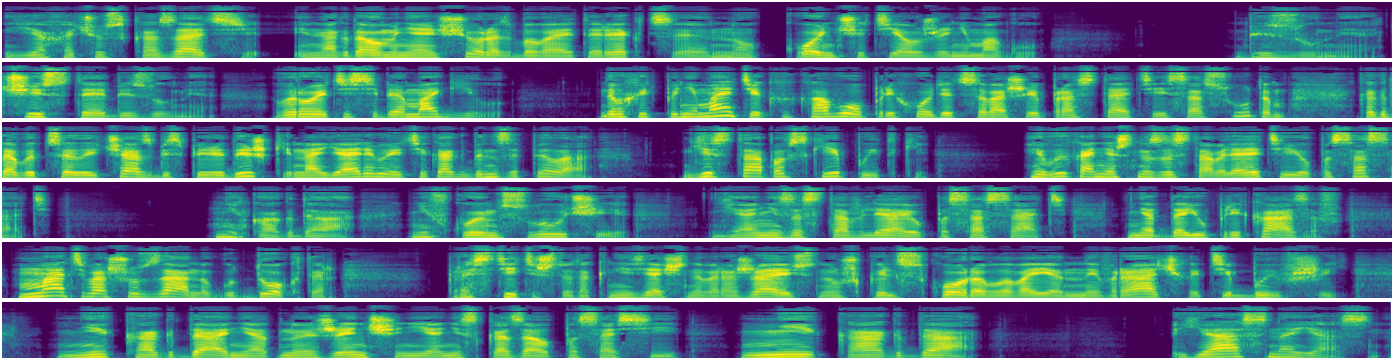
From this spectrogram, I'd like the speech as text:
Я хочу сказать, иногда у меня еще раз бывает эрекция, но кончить я уже не могу. Безумие, чистое безумие. Вы роете себе могилу. Да вы хоть понимаете, каково приходится вашей простате и сосудам, когда вы целый час без передышки наяриваете, как бензопила, гестаповские пытки, и вы, конечно, заставляете ее пососать. Никогда, ни в коем случае. Я не заставляю пососать, не отдаю приказов. Мать вашу за ногу, доктор, Простите, что так незящно выражаюсь, но уж коль скоро вы военный врач, хоть и бывший, никогда ни одной женщине я не сказал «пососи». Никогда. Ясно, ясно.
